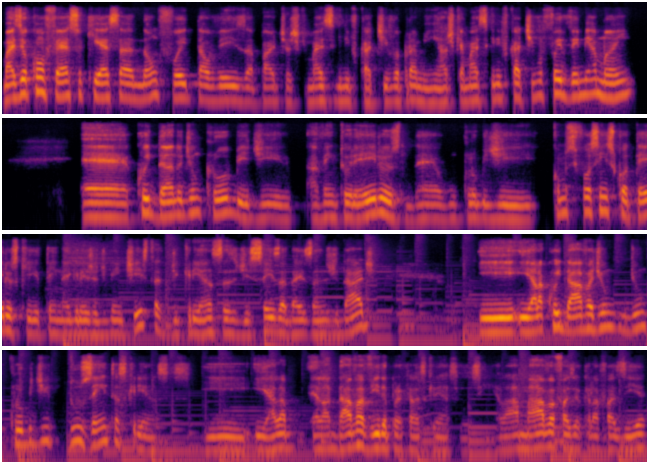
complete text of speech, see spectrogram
Mas eu confesso que essa não foi talvez a parte acho que mais significativa para mim. Acho que a mais significativa foi ver minha mãe é, cuidando de um clube de aventureiros, né, um clube de como se fossem escoteiros que tem na igreja adventista, de crianças de 6 a 10 anos de idade. E, e, ela cuidava de um, de um clube de 200 crianças. E, e ela, ela dava vida para aquelas crianças. Assim. Ela amava fazer o que ela fazia.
